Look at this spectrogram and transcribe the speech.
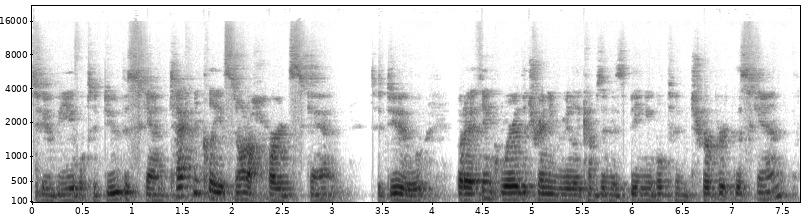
to be able to do the scan, technically, it's not a hard scan to do, But I think where the training really comes in is being able to interpret the scan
